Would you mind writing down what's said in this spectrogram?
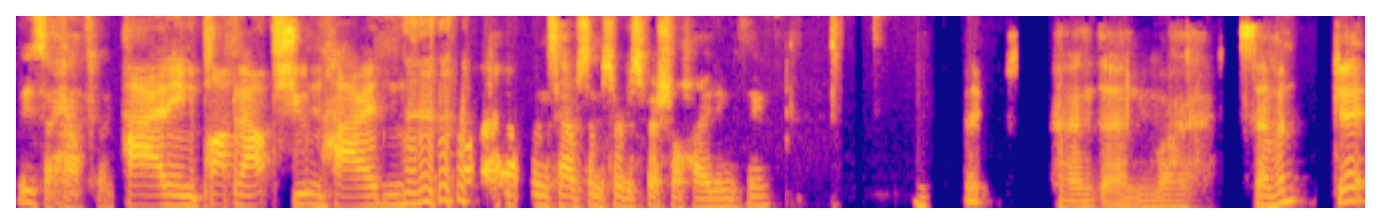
he's a halfling. hiding, popping out, shooting, hiding. Halflings have some sort of special hiding thing. and then my seven. Okay.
